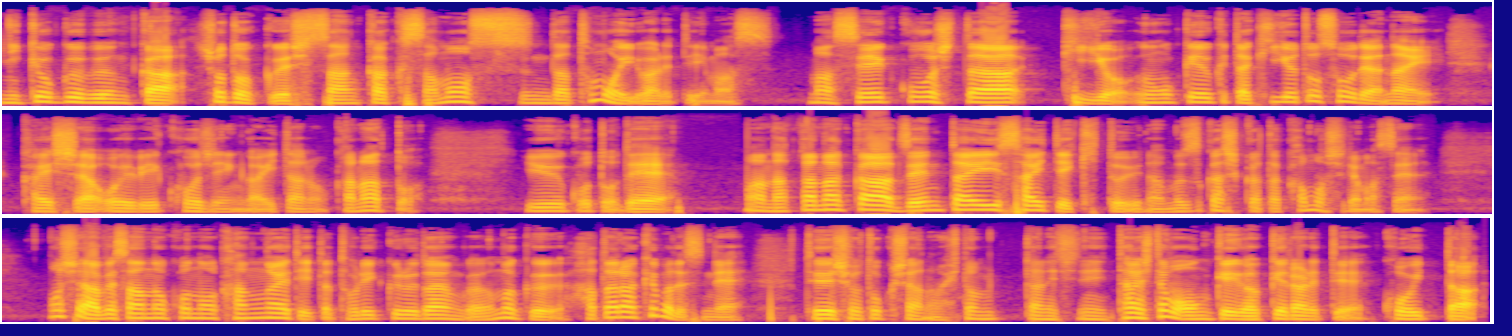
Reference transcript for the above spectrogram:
二極分化、所得、資産格差も進んだとも言われています。まあ、成功した企業、運気を受けた企業とそうではない会社及び個人がいたのかなということで、まあ、なかなか全体最適というのは難しかったかもしれません。もし安倍さんのこの考えていたトリクルダウンがうまく働けばですね、低所得者の人たちに対しても恩恵が受けられて、こういった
